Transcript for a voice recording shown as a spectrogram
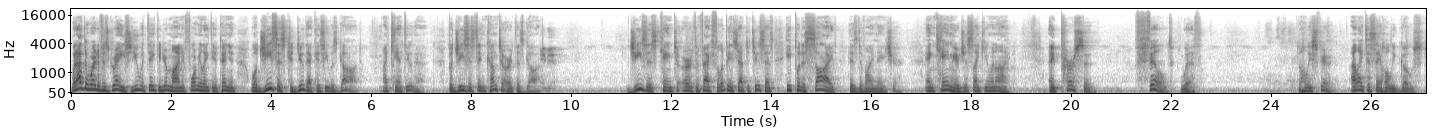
Without the word of his grace, you would think in your mind and formulate the opinion, well, Jesus could do that because he was God. I can't do that. But Jesus didn't come to earth as God. Amen. Jesus came to earth. In fact, Philippians chapter 2 says he put aside his divine nature and came here just like you and I, a person filled with the Holy Spirit. I like to say Holy Ghost.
